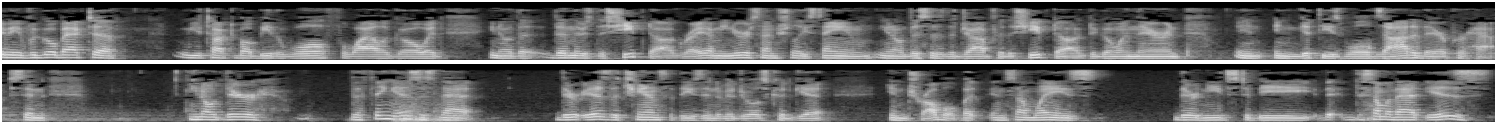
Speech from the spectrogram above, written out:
I mean, if we go back to you talked about be the wolf a while ago, and you know, the, then there's the sheepdog, right? I mean, you're essentially saying, you know, this is the job for the sheepdog to go in there and and, and get these wolves out of there, perhaps. And you know, there, the thing is, is that there is a chance that these individuals could get in trouble, but in some ways, there needs to be some of that is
